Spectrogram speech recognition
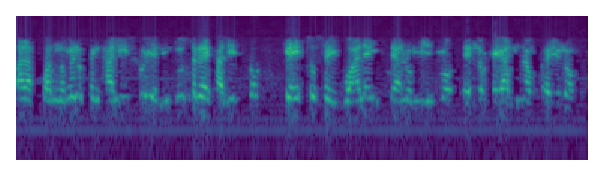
para cuando menos en Jalisco y en la industria de Jalisco que esto se iguale y sea lo mismo en lo que gana una mujer y un hombre.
